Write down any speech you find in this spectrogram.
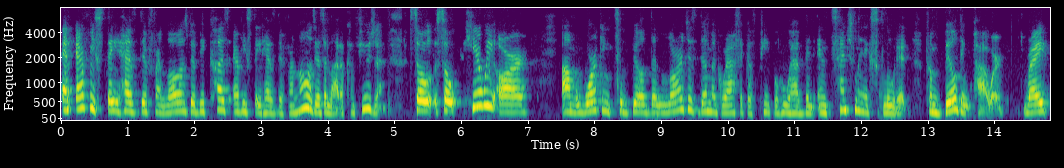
And every state has different laws, but because every state has different laws, there's a lot of confusion. So, so here we are um, working to build the largest demographic of people who have been intentionally excluded from building power, right?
